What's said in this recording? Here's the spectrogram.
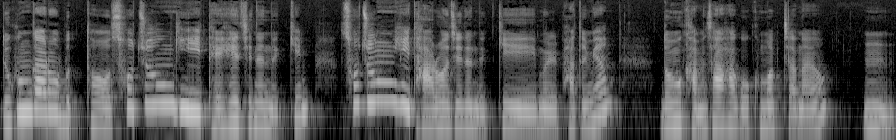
누군가로부터 소중히 대해지는 느낌, 소중히 다뤄지는 느낌을 받으면 너무 감사하고 고맙잖아요. 음.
